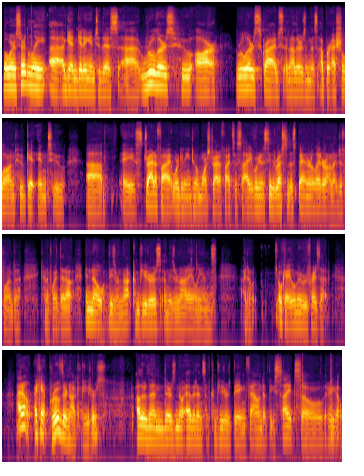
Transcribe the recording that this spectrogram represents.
but we're certainly, uh, again, getting into this uh, rulers who are rulers, scribes, and others in this upper echelon who get into uh, a stratified, we're getting into a more stratified society. We're going to see the rest of this banner later on. I just wanted to kind of point that out. And no, these are not computers and these are not aliens. I don't, okay, let me rephrase that. I don't, I can't prove they're not computers other than there's no evidence of computers being found at these sites. So there you go.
